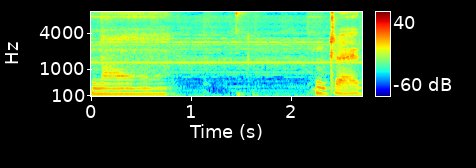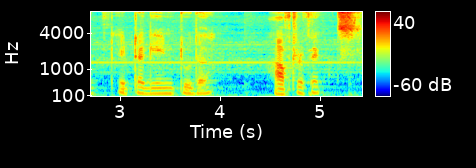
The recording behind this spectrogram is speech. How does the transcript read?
Now drag it again to the after effects.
